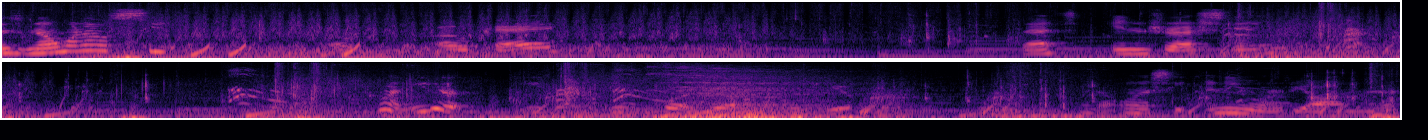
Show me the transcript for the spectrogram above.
Does no one else see? Okay. That's interesting. Come on, eat it. Eat, eat Thank you. I don't want to see any more of y'all in there.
